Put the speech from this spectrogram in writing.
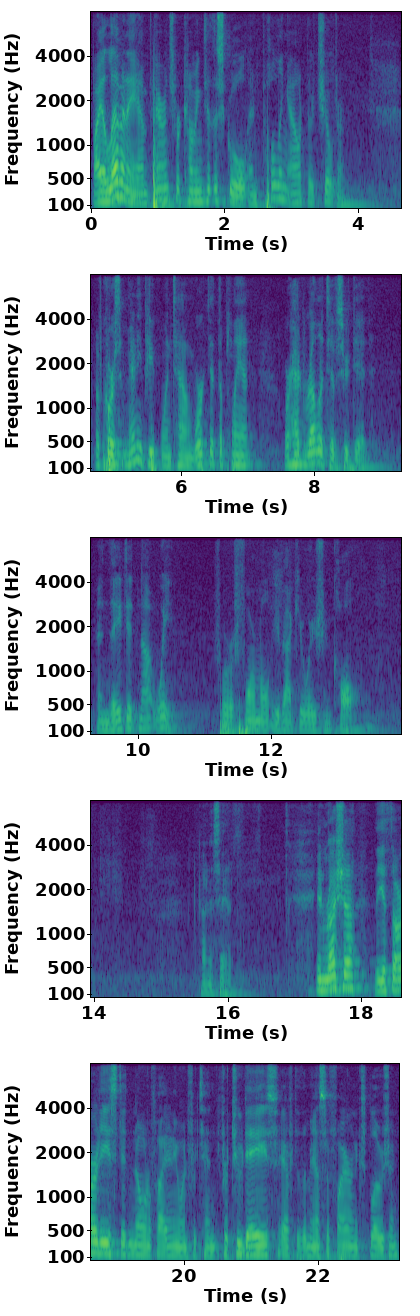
By 11 a.m., parents were coming to the school and pulling out their children. Of course, many people in town worked at the plant or had relatives who did, and they did not wait for a formal evacuation call. Kind of sad. In Russia, the authorities didn't notify anyone for, 10, for two days after the massive fire and explosion.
